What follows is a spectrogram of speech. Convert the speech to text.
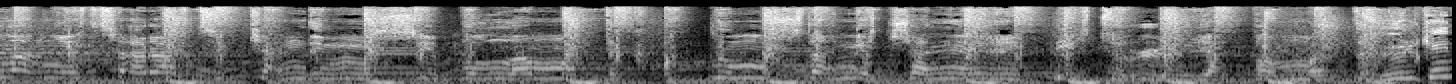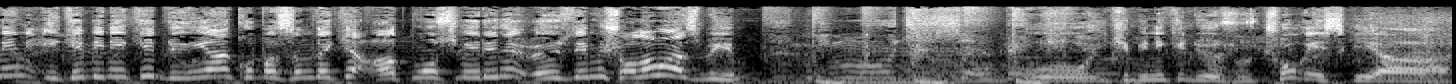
ulan yeter artık kendimizi bulamadık Aklımız başımızdan geçenleri bir türlü yapamadık Ülkenin 2002 Dünya Kupası'ndaki atmosferini özlemiş olamaz mıyım? Oo 2002 diyorsunuz. Çok eski ya.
